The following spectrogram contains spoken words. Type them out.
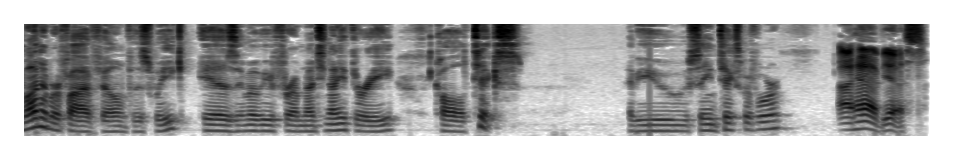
my number five film for this week is a movie from 1993 called Ticks. Have you seen Ticks before? I have, yes.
